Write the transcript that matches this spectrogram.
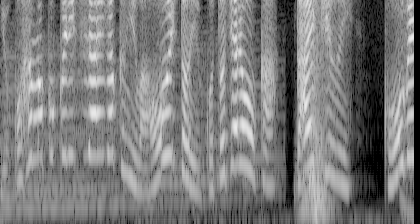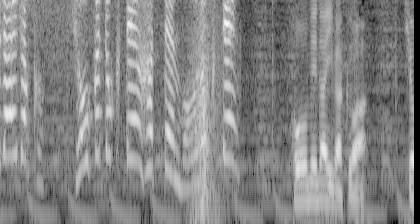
横浜国立大学には多いということじゃろうか第9位神戸大学評価得点8.56点神戸大学は、兵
